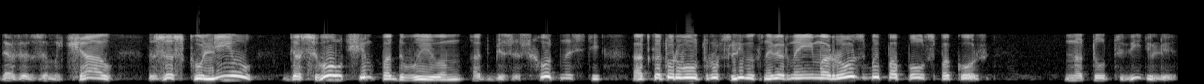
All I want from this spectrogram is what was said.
Даже замычал, заскулил, да с волчьим подвывом от безысходности, от которого у трусливых, наверное, и мороз бы пополз по коже. Но тут видели,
